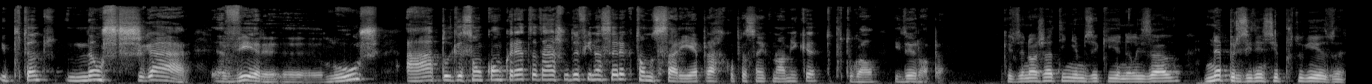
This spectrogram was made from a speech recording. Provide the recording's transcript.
e, portanto, não chegar a ver uh, luz à aplicação concreta da ajuda financeira que tão necessária é para a recuperação económica de Portugal e da Europa. Quer dizer, nós já tínhamos aqui analisado, na presidência portuguesa,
